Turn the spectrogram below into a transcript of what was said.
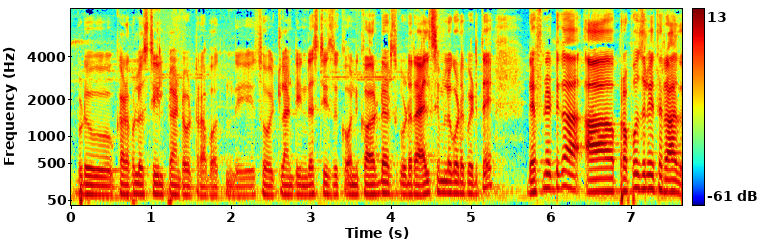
ఇప్పుడు కడపలో స్టీల్ ప్లాంట్ ఒకటి రాబోతుంది. సో ఇట్లాంటి ఇండస్ట్రీస్ కొన్ని కారిడార్స్ కూడా రాయలసీమలో కూడా పెడితే డెఫినెట్గా ఆ ప్రపోజల్ అయితే రాదు.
